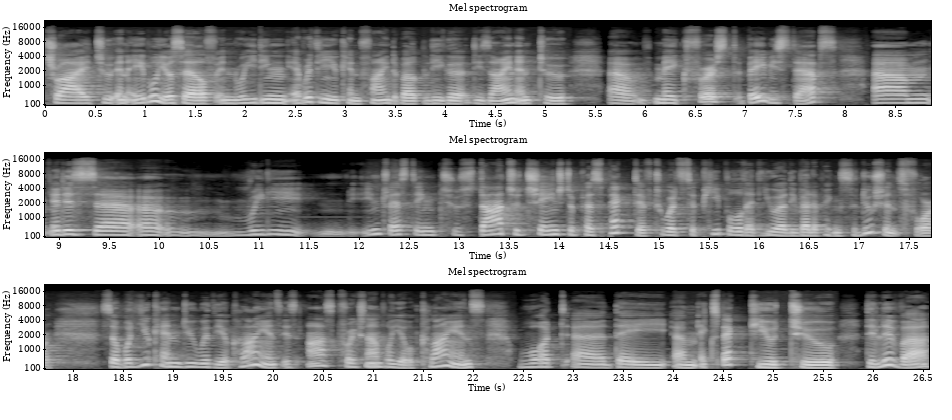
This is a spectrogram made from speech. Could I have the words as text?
Try to enable yourself in reading everything you can find about legal design and to uh, make first baby steps. Um, it is uh, uh, really interesting to start to change the perspective towards the people that you are developing solutions for. So, what you can do with your clients is ask, for example, your clients what uh, they um, expect you to deliver.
